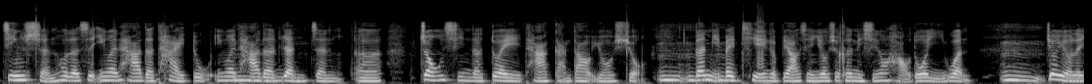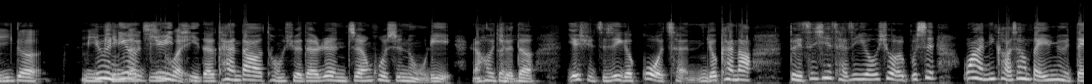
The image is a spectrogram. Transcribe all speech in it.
精神，或者是因为他的态度，因为他的认真而衷心的对他感到优秀。嗯嗯，跟你被贴一个标签优秀，可是你心中好多疑问。嗯，就有了一个。因为你有具体的看到同学的认真或是努力，然后觉得也许只是一个过程，你就看到对这些才是优秀，而不是哇你考上北女等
